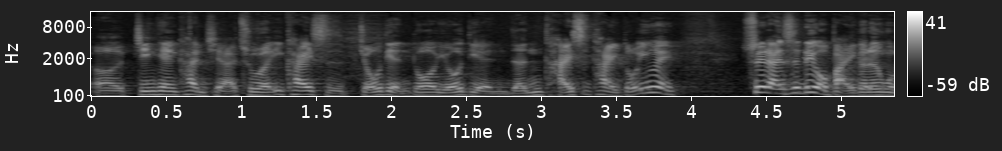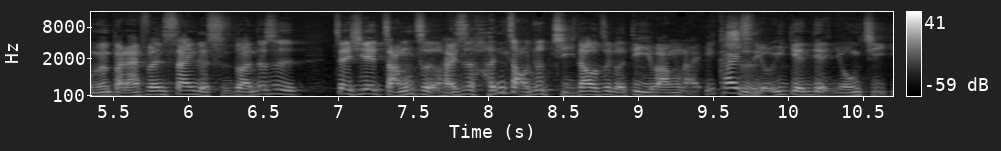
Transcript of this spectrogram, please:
呃，今天看起来除了一开始九点多有点人还是太多，因为虽然是六百个人，我们本来分三个时段，但是这些长者还是很早就挤到这个地方来。一开始有一点点拥挤，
